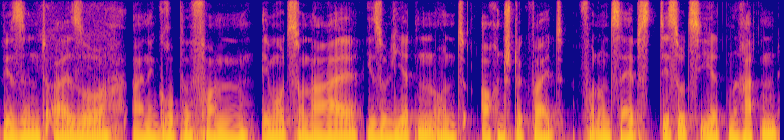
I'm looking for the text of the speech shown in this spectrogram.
Wir sind also eine Gruppe von emotional isolierten und auch ein Stück weit von uns selbst dissoziierten Ratten,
